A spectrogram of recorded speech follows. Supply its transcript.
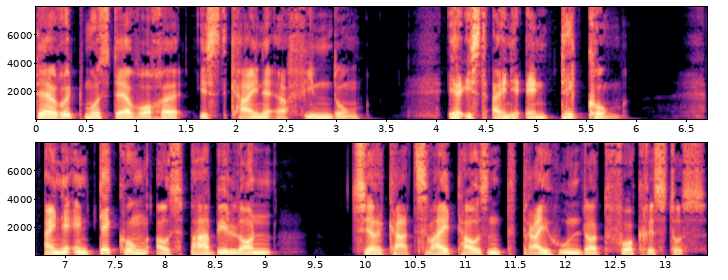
Der Rhythmus der Woche ist keine Erfindung. Er ist eine Entdeckung. Eine Entdeckung aus Babylon circa 2300 vor Christus.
